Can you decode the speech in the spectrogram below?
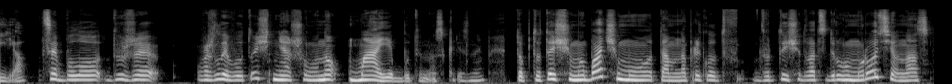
і я. Це було дуже важливе уточнення, що воно має бути наскрізним. Тобто, те, що ми бачимо, там, наприклад, в 2022 році у нас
